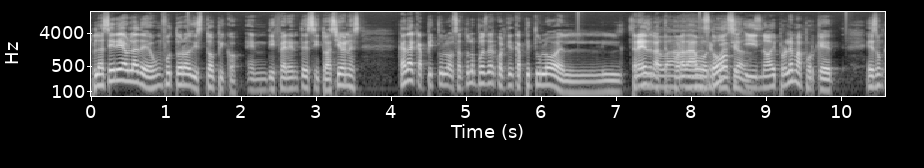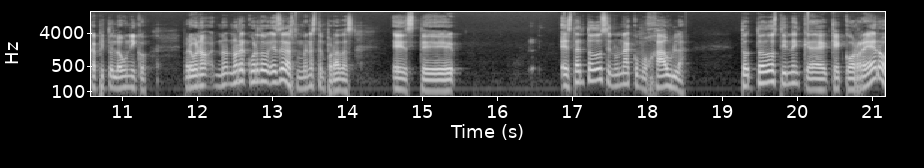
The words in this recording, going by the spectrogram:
la serie habla de un futuro distópico en diferentes situaciones. Cada capítulo, o sea, tú lo puedes ver cualquier capítulo, el 3 de la temporada o 2, secuenciados. y no hay problema porque es un capítulo único. Pero bueno, no, no recuerdo, es de las primeras temporadas. Este. Están todos en una como jaula. To- todos tienen que, que correr o,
